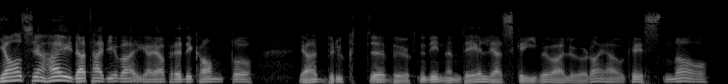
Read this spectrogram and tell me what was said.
Ja, sier. Hei, det er Terje Berg. Jeg er predikant. og Jeg har brukt uh, bøkene dine en del. Jeg skriver hver lørdag. Jeg er jo kristen, da. Og,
